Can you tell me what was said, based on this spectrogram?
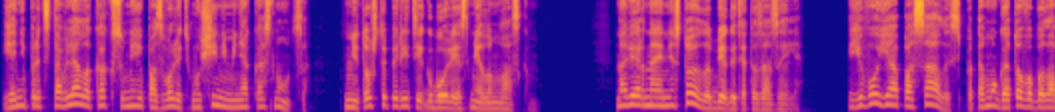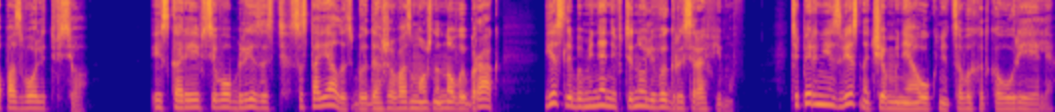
Я не представляла, как сумею позволить мужчине меня коснуться. Не то что перейти к более смелым ласкам. Наверное, не стоило бегать от Азазеля. Его я опасалась, потому готова была позволить все. И, скорее всего, близость состоялась бы, даже, возможно, новый брак, если бы меня не втянули в игры Серафимов. Теперь неизвестно, чем мне аукнется выходка Уриэля.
